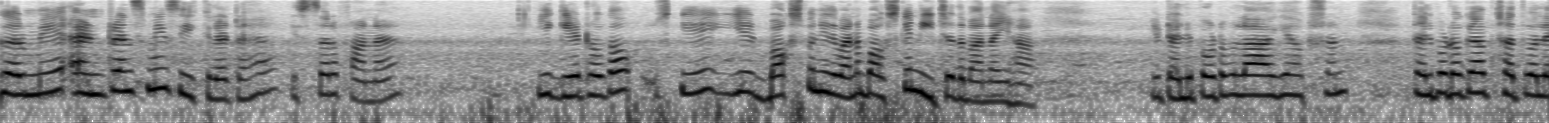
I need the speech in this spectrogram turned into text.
घर में एंट्रेंस में सीक्रेट है। इस तरफ़ आना है। ये गेट होगा उसके ये बॉक्स पे नहीं दबाना बॉक्स के नीचे दबाना यहाँ। ये टेलीपोर्ट वाला आ गया ऑप्शन टेलीपोर्ट हो गया आप छत वाले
